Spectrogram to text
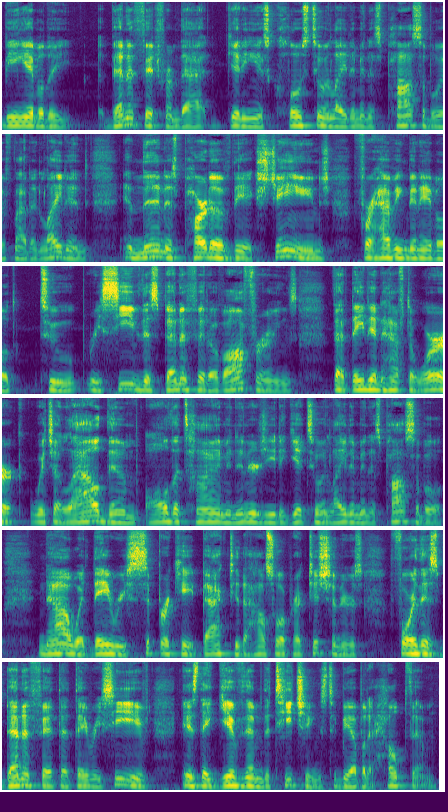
being able to benefit from that, getting as close to enlightenment as possible, if not enlightened. And then, as part of the exchange for having been able to receive this benefit of offerings that they didn't have to work, which allowed them all the time and energy to get to enlightenment as possible. Now, what they reciprocate back to the household practitioners for this benefit that they received is they give them the teachings to be able to help them.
